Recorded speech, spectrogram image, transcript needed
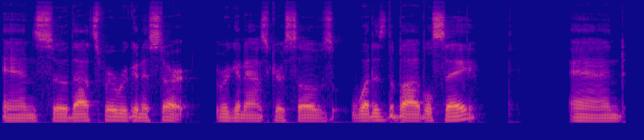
And so that's where we're going to start. We're going to ask ourselves, what does the Bible say? And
